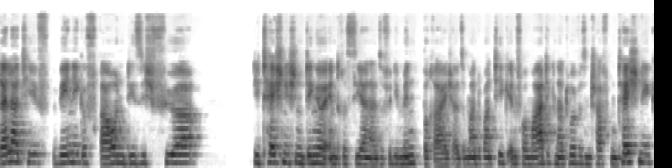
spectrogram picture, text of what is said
relativ wenige Frauen, die sich für die technischen Dinge interessieren, also für die MINT-Bereich, also Mathematik, Informatik, Naturwissenschaften, Technik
